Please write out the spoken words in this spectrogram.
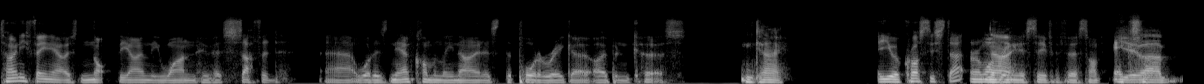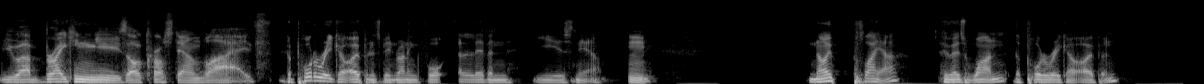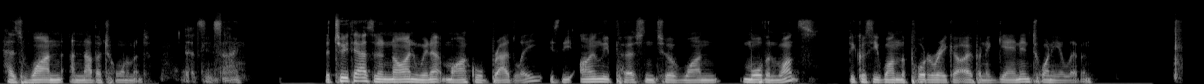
Tony Finau is not the only one who has suffered uh, what is now commonly known as the Puerto Rico Open curse. Okay. Are you across this stat, or am No. I bringing this to you for the first time? You are, you are breaking news. I'll cross down live. The Puerto Rico Open has been running for 11 years now. Mm. No player who has won the Puerto Rico Open has won another tournament. That's insane. The 2009 winner, Michael Bradley, is the only person to have won more than once because he won the Puerto Rico Open again in 2011.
